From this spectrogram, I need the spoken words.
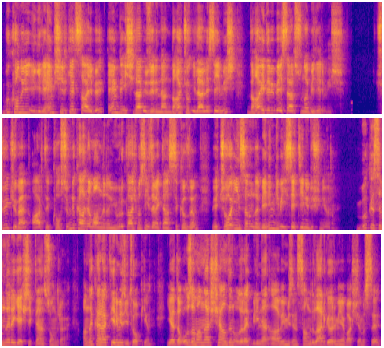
bu konuyla ilgili hem şirket sahibi hem de işçiler üzerinden daha çok ilerleseymiş daha edebi bir eser sunabilirmiş. Çünkü ben artık kostümlü kahramanların yumruklaşmasını izlemekten sıkıldım ve çoğu insanın da benim gibi hissettiğini düşünüyorum. Bu kısımları geçtikten sonra ana karakterimiz Utopian ya da o zamanlar Sheldon olarak bilinen abimizin sanrılar görmeye başlaması,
